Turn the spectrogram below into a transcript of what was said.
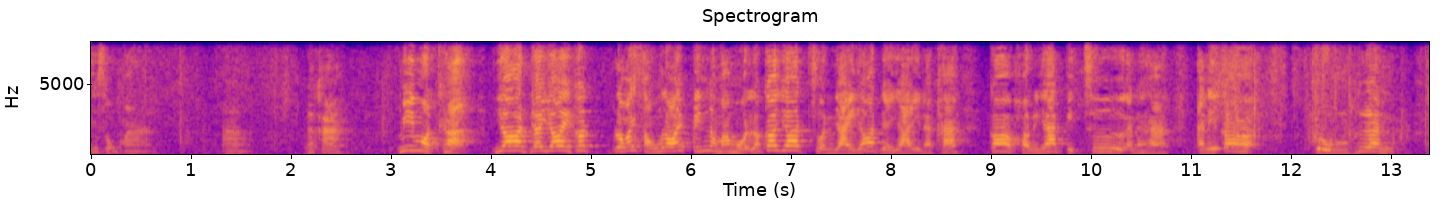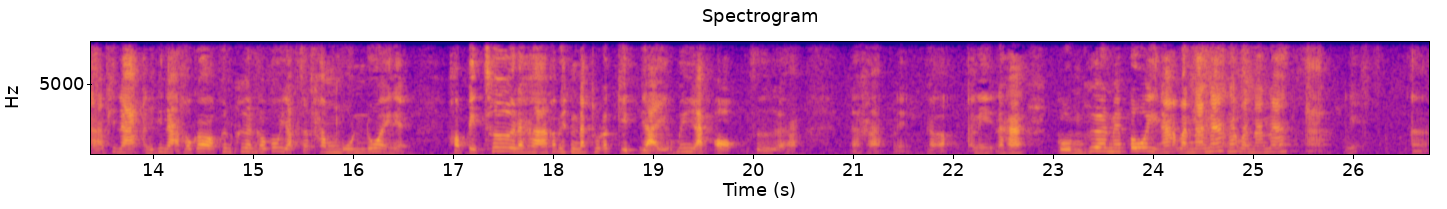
ที่ส่งมา อ่านะคะ มีหมดค่ะ ยอดย่อยๆ ก็ร้อยสองร้อยปริ้นออกมาหมด แล้วก็ยอดส่วนใหญ่ยอดใหญ่ ๆ นะคะ ก็ขออนุญาตปิดชื่อนะคะ อันนี้ก็กลุ่มเพื่อนอ่าพี่ณะอันนี้พี่ณะเขาก็เพื่อนๆเขาก็อยากจะทำบุญด้วยเนี่ย ขอปิดชื่อนะคะเขาเป็นนักธุรกิจใหญ่เขาไม่อยากออกสื่อนะคะ นะคะเนี่ยก็อันนี้นะคะ กลุ่มเพื่อนแม่ปุ้ยนะวันนั้นนะนะวันนั้นนะอ่าเนี่ยอ่า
